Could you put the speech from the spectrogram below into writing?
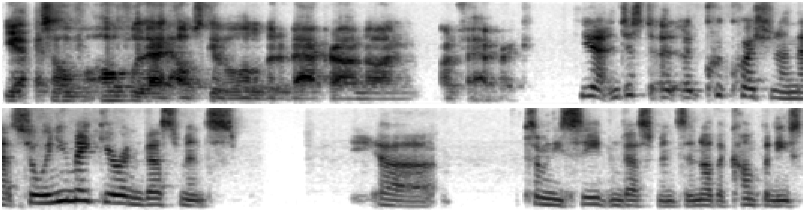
yeah, so hopefully, hopefully that helps give a little bit of background on on Fabric. Yeah, and just a, a quick question on that. So when you make your investments, uh, some of these seed investments in other companies,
